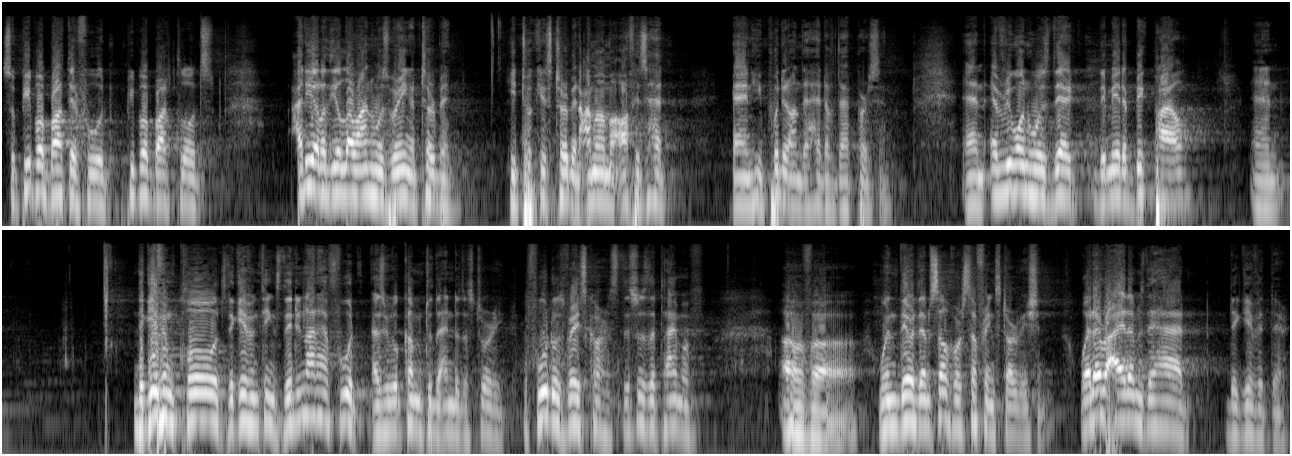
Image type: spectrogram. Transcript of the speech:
So people brought their food, people brought clothes. Ali radiallahu anhu was wearing a turban. He took his turban, amama, off his head, and he put it on the head of that person. And everyone who was there, they made a big pile, and they gave him clothes, they gave him things. They did not have food, as we will come to the end of the story. The food was very scarce. This was the time of, of uh, when they themselves were suffering starvation. Whatever items they had, they gave it there.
